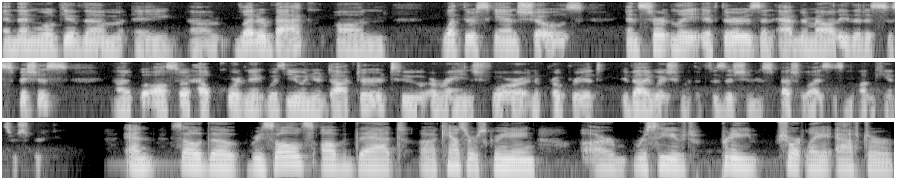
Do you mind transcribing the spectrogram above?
and then we'll give them a uh, letter back on what their scan shows. And certainly, if there is an abnormality that is suspicious, uh, we'll also help coordinate with you and your doctor to arrange for an appropriate evaluation with a physician who specializes in lung cancer screening. And so the results of that uh, cancer screening are received pretty shortly after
